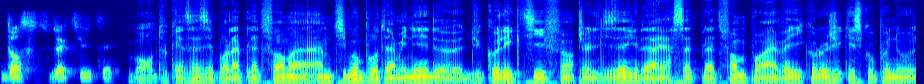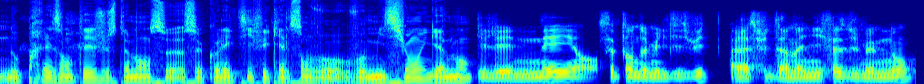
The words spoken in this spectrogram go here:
dans ce type d'activité. Bon, en tout cas, ça c'est pour la plateforme. Un, petit mot pour terminer de, du collectif. Je le disais, derrière cette plateforme pour un veille écologique, est-ce que vous pouvez nous, nous présenter justement ce, ce, collectif et quelles sont vos, vos, missions également? Il est né en septembre 2018 à la suite d'un manifeste du même nom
